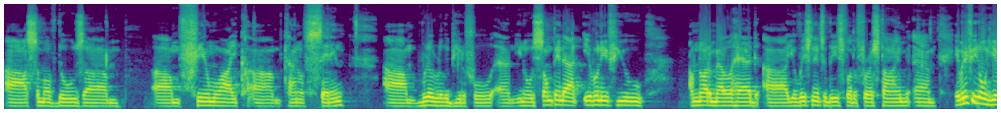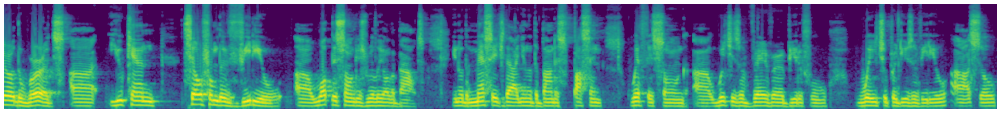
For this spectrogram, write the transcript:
Uh, some of those um, um, film like um, kind of setting um, really really beautiful and you know something that even if you i'm not a metalhead. Uh, you're listening to this for the first time. Um, even if you don't hear the words uh, you can tell from the video uh, what this song is really all about. You know the message that you know the band is passing with this song uh, which is a very very beautiful way to produce a video. Uh, so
